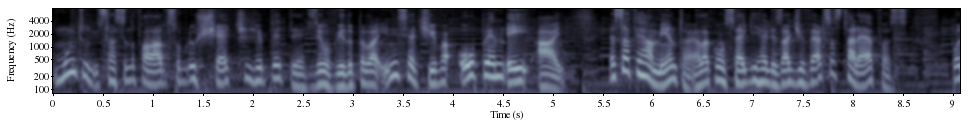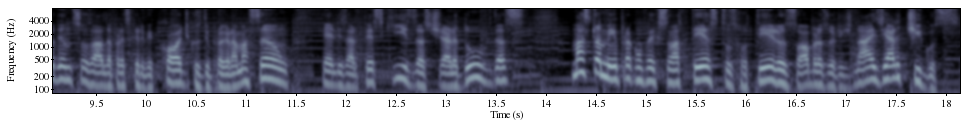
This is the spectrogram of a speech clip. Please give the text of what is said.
muito está sendo falado sobre o Chat GPT, desenvolvido pela iniciativa OpenAI. Essa ferramenta ela consegue realizar diversas tarefas, podendo ser usada para escrever códigos de programação, realizar pesquisas, tirar dúvidas, mas também para confeccionar textos, roteiros, obras originais e artigos.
